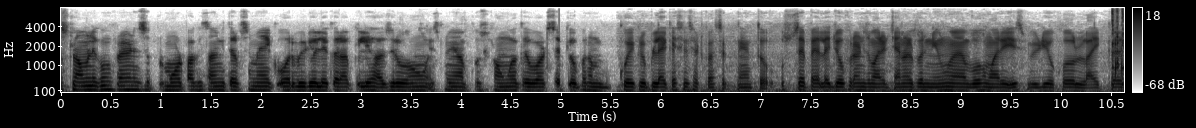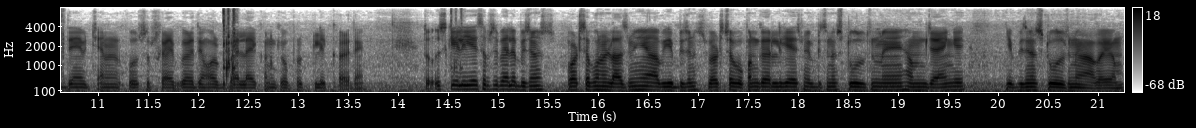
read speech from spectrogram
वालेकुम फ्रेंड्स प्रमोट पाकिस्तान की तरफ़ से मैं एक और वीडियो लेकर आपके लिए हाजिर हुआ हूँ। इसमें आपको सिखाऊँगा कि व्हाट्सएप के ऊपर हम कोई रिप्लाई कैसे सेट कर सकते हैं। तो उससे पहले जो फ्रेंड्स हमारे चैनल पर न्यू हैं, वो हमारी इस वीडियो को लाइक कर दें चैनल को सब्सक्राइब कर दें और बेल आइकन के ऊपर क्लिक कर दें। तो इसके लिए सबसे पहले बिज़नेस व्हाट्सएप होना लाजमी है। अब ये बिज़नेस व्हाट्सएप ओपन कर लिया इसमें बिज़नेस टूल्स में हम जाएँगे। ये बिज़नेस टूल्स में आ गए हम।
